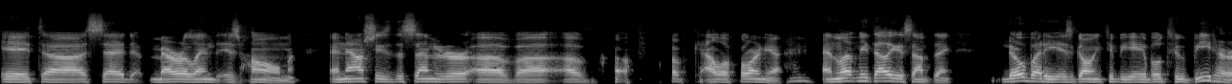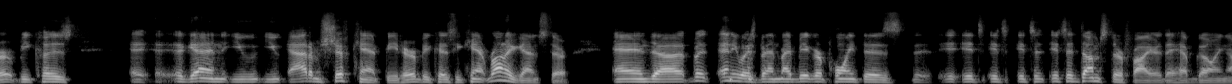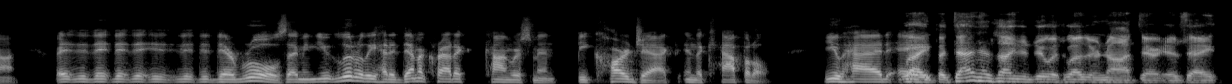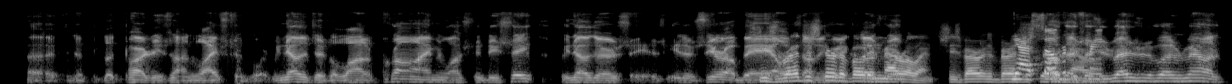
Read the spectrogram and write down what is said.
it uh, said Maryland is home, and now she's the senator of uh, of, of of California. And let me tell you something: nobody is going to be able to beat her because again, you you Adam Schiff can't beat her because he can't run against her. And uh, but anyways, Ben, my bigger point is it's it's it's a it's a dumpster fire they have going on. Their rules. I mean, you literally had a Democratic congressman be carjacked in the Capitol. You had a right, but that has nothing to do with whether or not there is a uh, the, the parties on life support. We know that there's a lot of crime in Washington D.C. We know there's either zero bail. She's registered to vote in Maryland. She's very very. Yeah, so she's registered to vote in Maryland.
